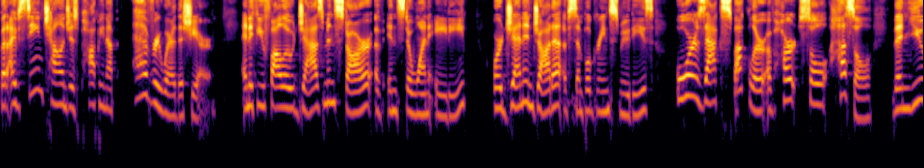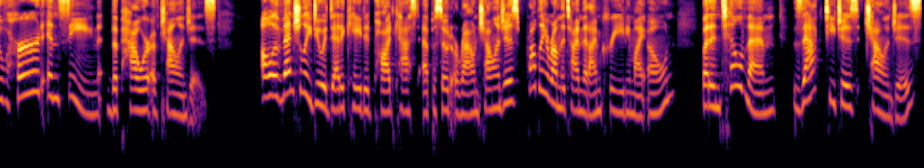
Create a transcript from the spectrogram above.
But I've seen challenges popping up everywhere this year. And if you follow Jasmine Star of Insta 180, or Jen and Jada of Simple Green Smoothies, or Zach Spuckler of Heart Soul Hustle, then you've heard and seen the power of challenges. I'll eventually do a dedicated podcast episode around challenges, probably around the time that I'm creating my own. But until then, Zach teaches challenges,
